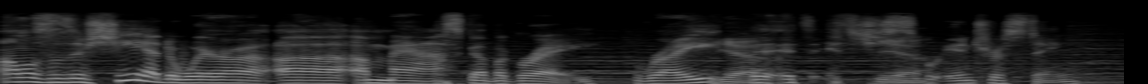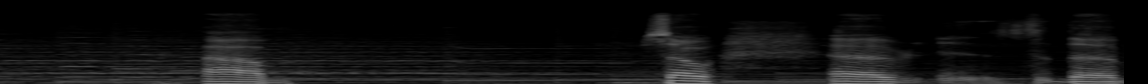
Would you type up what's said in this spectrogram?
almost as if she had to wear a, a, a mask of a gray, right? Yeah. It's, it's just yeah. so interesting. Um, so, uh, the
